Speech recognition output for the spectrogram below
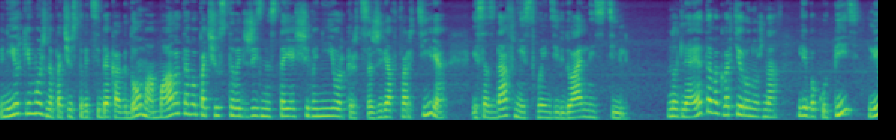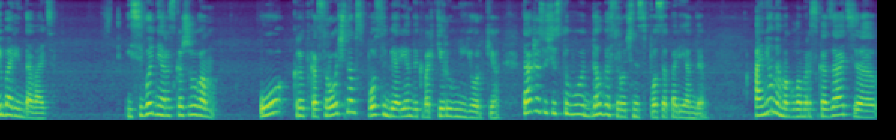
в Нью-Йорке можно почувствовать себя как дома, мало того почувствовать жизнь настоящего нью-йоркерца, живя в квартире и создав в ней свой индивидуальный стиль. Но для этого квартиру нужно либо купить, либо арендовать. И сегодня я расскажу вам о краткосрочном способе аренды квартиры в Нью-Йорке. Также существует долгосрочный способ аренды. О нем я могу вам рассказать э,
